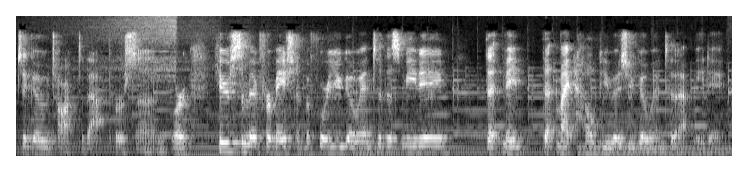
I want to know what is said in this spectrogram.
to go talk to that person. Or here's some information before you go into this meeting that may that might help you as you go into that meeting.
